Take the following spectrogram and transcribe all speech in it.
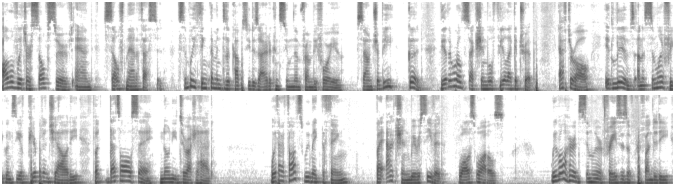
all of which are self served and self manifested. Simply think them into the cups you desire to consume them from before you. Sound trippy? Good. The Otherworld section will feel like a trip. After all, it lives on a similar frequency of pure potentiality, but that's all I'll say. No need to rush ahead. With our thoughts, we make the thing. By action, we receive it. Wallace Wattles. We've all heard similar phrases of profundity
